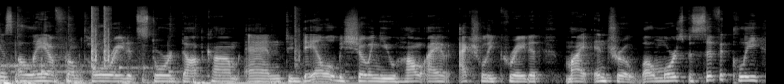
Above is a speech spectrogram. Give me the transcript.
is Aleya from toleratedstore.com and today I will be showing you how I have actually created my intro. Well, more specifically,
